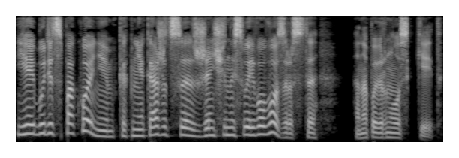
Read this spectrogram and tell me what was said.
Ей будет спокойнее, как мне кажется, с женщиной своего возраста». Она повернулась к Кейт.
